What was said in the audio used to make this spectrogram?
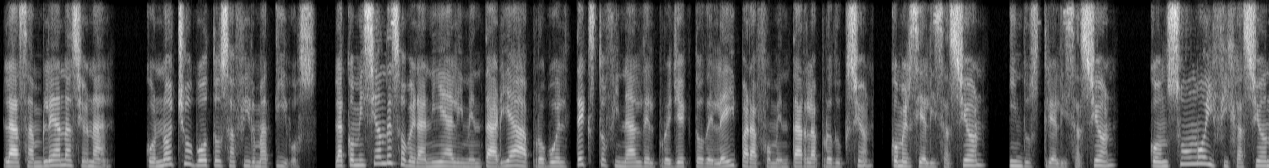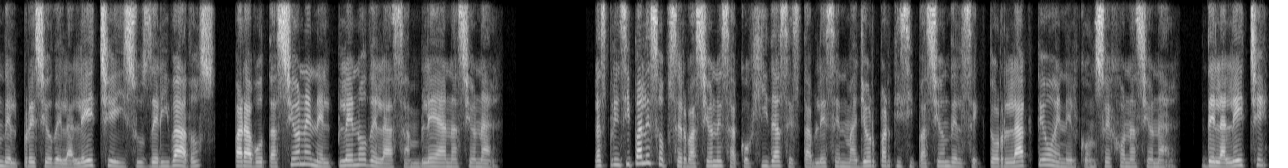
la Asamblea Nacional, con ocho votos afirmativos, la Comisión de Soberanía Alimentaria aprobó el texto final del proyecto de ley para fomentar la producción, comercialización, industrialización, consumo y fijación del precio de la leche y sus derivados, para votación en el Pleno de la Asamblea Nacional. Las principales observaciones acogidas establecen mayor participación del sector lácteo en el Consejo Nacional. De la leche,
